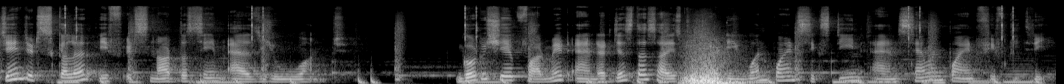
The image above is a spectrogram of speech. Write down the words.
Change its color if it's not the same as you want. Go to shape format and adjust the size to 31.16 and 7.53.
